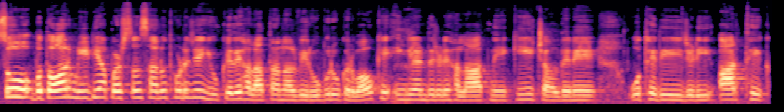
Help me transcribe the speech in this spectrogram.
ਸੋ ਬਤੌਰ ਮੀਡੀਆ ਪਰਸਨ ਸਾਨੂੰ ਥੋੜੇ ਜਿਹਾ ਯੂਕੇ ਦੇ ਹਾਲਾਤਾਂ ਨਾਲ ਵੀ ਰੂਬਰੂ ਕਰਵਾਓ ਕਿ ਇੰਗਲੈਂਡ ਦੇ ਜਿਹੜੇ ਹਾਲਾਤ ਨੇ ਕੀ ਚੱਲਦੇ ਨੇ ਉੱਥੇ ਦੀ ਜਿਹੜੀ ਆਰਥਿਕ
